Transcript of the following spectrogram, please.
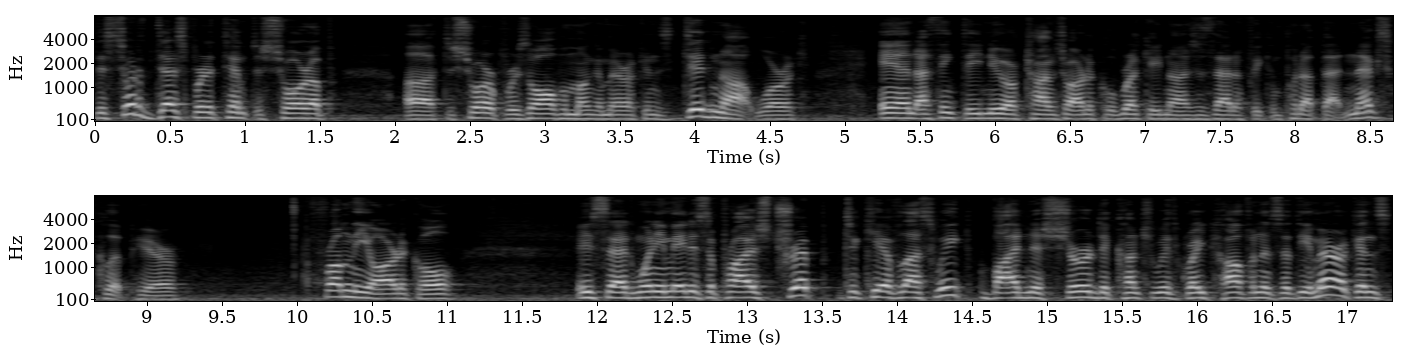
this sort of desperate attempt to shore up, uh, to shore up resolve among Americans did not work. And I think the New York Times article recognizes that. If we can put up that next clip here from the article. He said, when he made a surprise trip to Kiev last week, Biden assured the country with great confidence that the Americans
